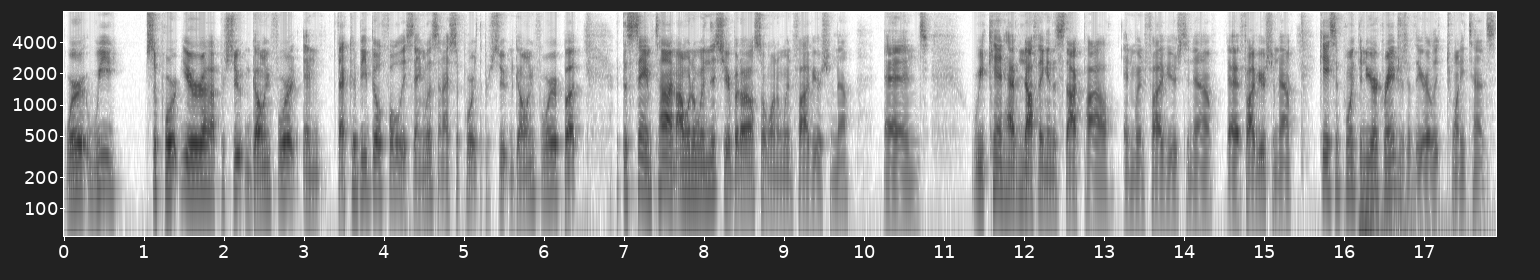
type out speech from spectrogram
we're, we support your uh, pursuit and going for it. And that could be Bill Foley saying, listen, I support the pursuit and going for it. But at the same time, I want to win this year, but I also want to win five years from now. And we can't have nothing in the stockpile and win five years to now. Uh, five years from now. Case in point, the New York Rangers of the early 2010s.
